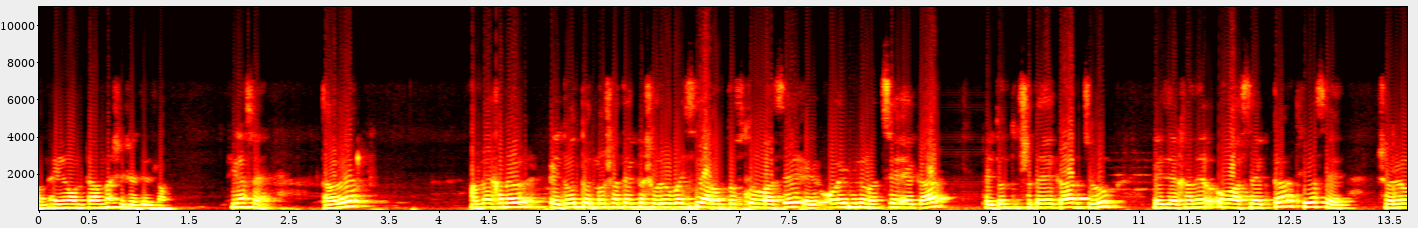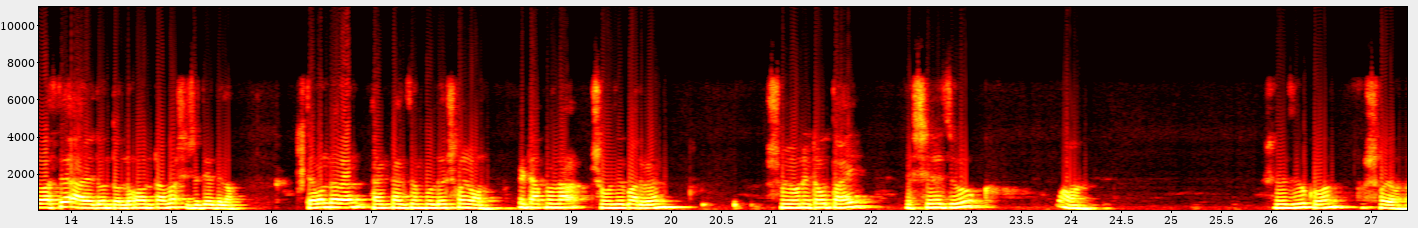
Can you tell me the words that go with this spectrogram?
অন। এই অনটা আমরা শেষে দিলাম। ঠিক আছে? তাহলে আমরা এখানে এই দন্ত নর সাথে একটা সরেও পাইছি, আর অন্তস্থ ও আছে। ওই মিলে হচ্ছে একার এই দন্তের সাথে এক একার যোগ। এই যে এখানে ও আছে একটা, ঠিক আছে? সরেও আছে আর এই দন্ত অনটা আমরা শেষে দিয়ে দিলাম। যেমন ধরেন, একটা এক্সাম্পল দিয়ে শয়ন এটা আপনারা সহজে পারবেন। শয়ন এটাও তাই সে যোগ অন। সে যোগ অন শয়ন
